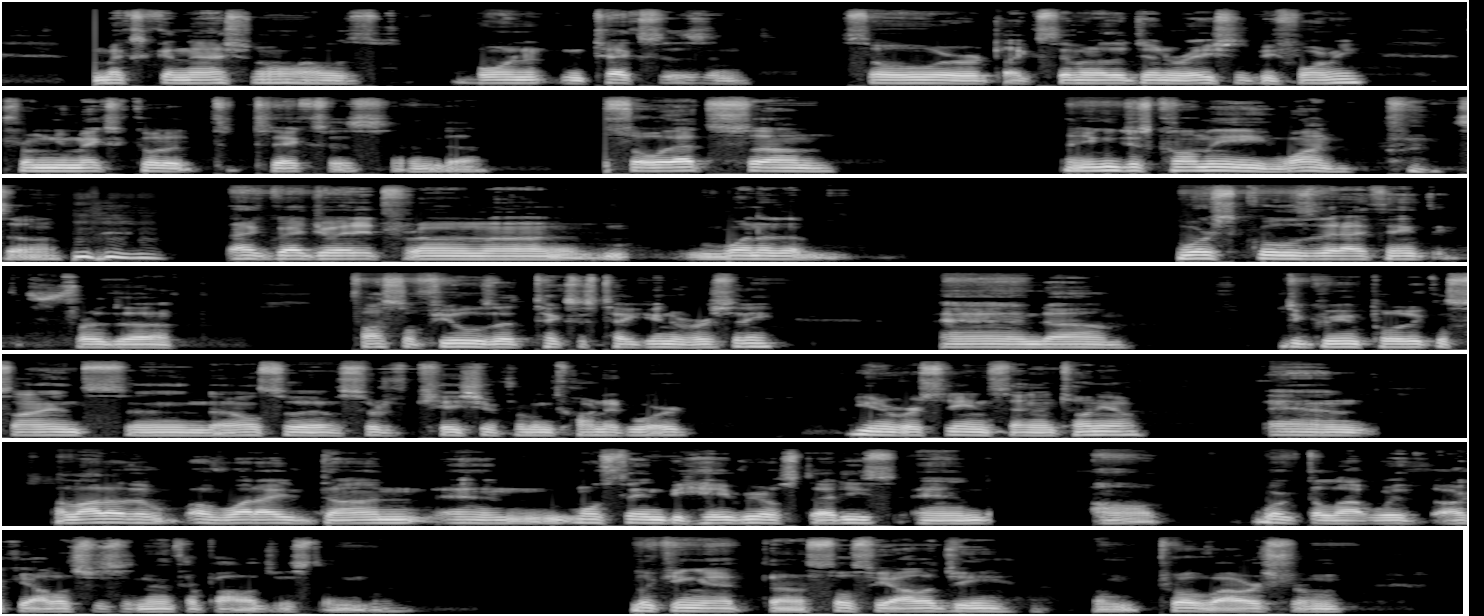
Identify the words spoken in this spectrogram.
a Mexican national. I was born in Texas, and so were like seven other generations before me, from New Mexico to, to Texas, and uh, so that's. Um, and you can just call me Juan. so I graduated from uh, one of the worst schools that I think for the fossil fuels at Texas Tech University, and um, degree in political science, and I also have a certification from Incarnate Word University in San Antonio, and a lot of the, of what I've done, and mostly in behavioral studies, and uh, worked a lot with archaeologists and anthropologists, and looking at uh, sociology from 12 hours from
